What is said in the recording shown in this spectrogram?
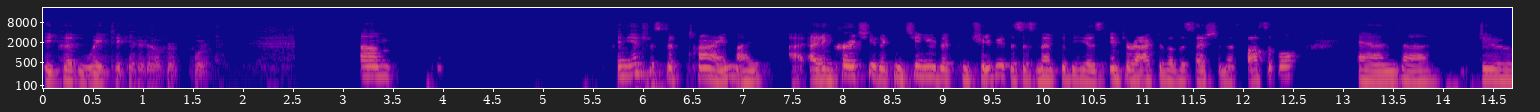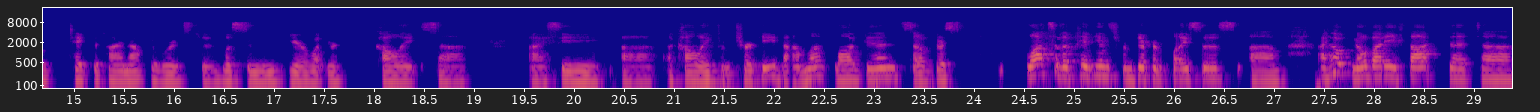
he couldn't wait to get it over with. Um, in the interest of time, I, I'd encourage you to continue to contribute. This is meant to be as interactive of a session as possible. And uh, do take the time afterwards to listen and hear what your colleagues, uh, I see uh, a colleague from Turkey, Damla, logged in. So there's lots of opinions from different places. Um, I hope nobody thought that uh,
